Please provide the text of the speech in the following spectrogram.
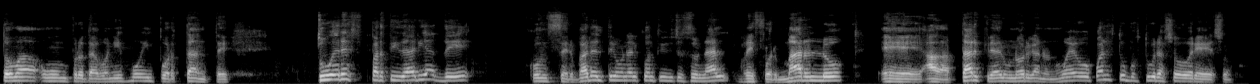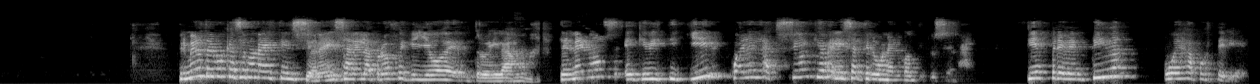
toma un protagonismo importante. ¿Tú eres partidaria de conservar el Tribunal Constitucional, reformarlo, eh, adaptar, crear un órgano nuevo? ¿Cuál es tu postura sobre eso? Primero tenemos que hacer una distinción, ahí sale la profe que llevo dentro, digamos. Tenemos que distinguir cuál es la acción que realiza el Tribunal Constitucional, si es preventiva o es a posteriori.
